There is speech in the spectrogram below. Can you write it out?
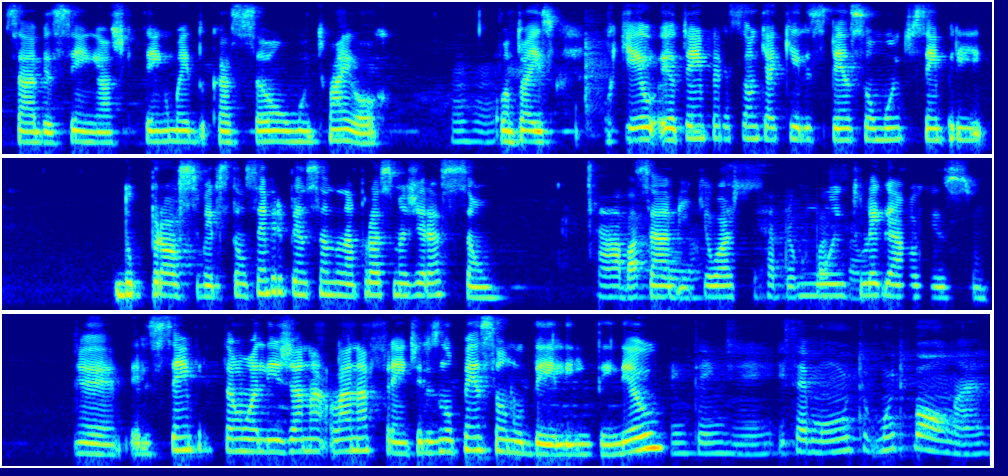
sabe, assim, acho que tem uma educação muito maior uhum. quanto a isso, porque eu, eu tenho a impressão que aqui eles pensam muito sempre no próximo, eles estão sempre pensando na próxima geração, ah, bacana. Sabe? Que eu acho muito legal isso. É, eles sempre estão ali já na, lá na frente, eles não pensam no dele, entendeu? Entendi. Isso é muito, muito bom, né?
